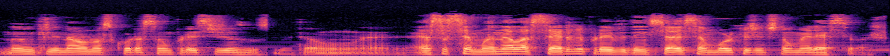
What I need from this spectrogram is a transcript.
não inclinar o nosso coração para esse Jesus. Então, é, essa semana ela serve para evidenciar esse amor que a gente não merece, eu acho.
